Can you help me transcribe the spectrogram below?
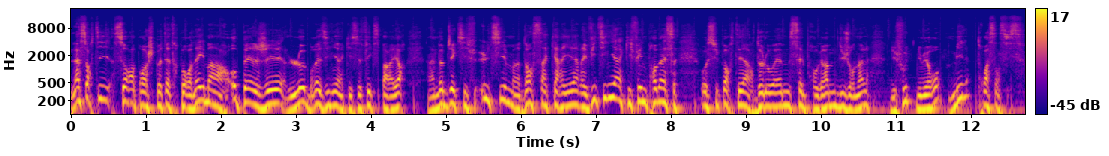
La sortie se rapproche peut-être pour Neymar au PSG, le Brésilien qui se fixe par ailleurs un objectif ultime dans sa carrière et Vitinha qui fait une promesse aux supporters de l'OM, c'est le programme du journal du foot numéro 1306.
